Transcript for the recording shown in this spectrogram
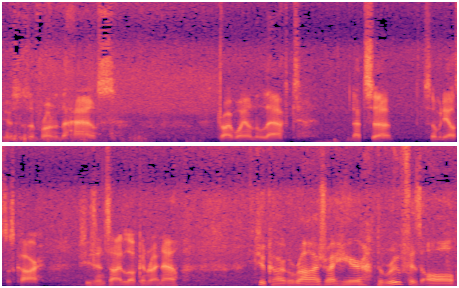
this is the front of the house. Driveway on the left. That's uh, somebody else's car. She's inside looking right now. Two car garage right here. The roof is all,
